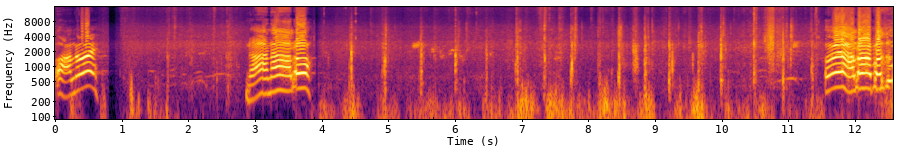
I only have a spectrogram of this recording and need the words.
હાલો. ના ના હાલો. ઓય હાલો બાજુ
